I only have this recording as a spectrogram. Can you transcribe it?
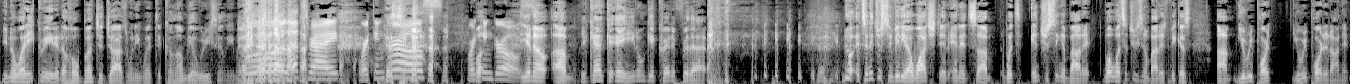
You know what? He created a whole bunch of jobs when he went to Colombia recently, man. Oh, that's right. Working girls. Working girls. you know, um, You can't. Hey, you don't get credit for that. No, it's an interesting video. I watched it, and it's um, what's interesting about it. Well, what's interesting about it is because um, you report you reported on it,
